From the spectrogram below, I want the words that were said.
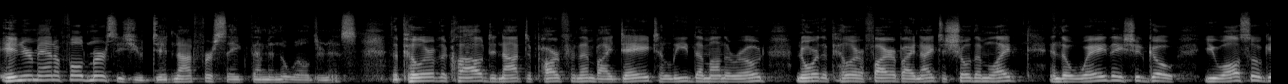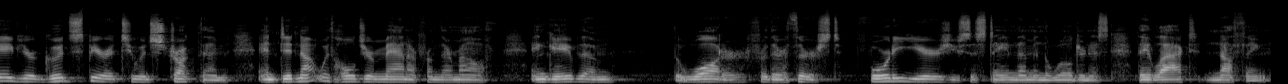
in your manifold mercies, you did not forsake them in the wilderness. The pillar of the cloud did not depart from them by day to lead them on the road, nor the pillar of fire by night to show them light. And the way they should go, you also gave your good spirit to instruct them, and did not withhold your manna from their mouth, and gave them the water for their thirst. Forty years you sustained them in the wilderness. They lacked nothing.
